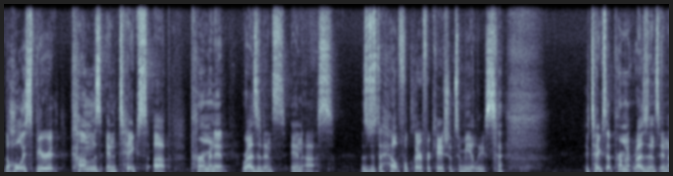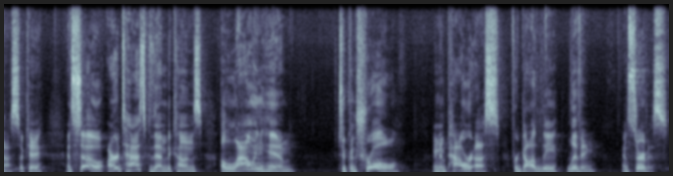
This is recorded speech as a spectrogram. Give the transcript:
the Holy Spirit comes and takes up permanent residence in us. This is just a helpful clarification to me, at least. he takes up permanent residence in us, okay? And so our task then becomes allowing Him to control and empower us for godly living and service.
